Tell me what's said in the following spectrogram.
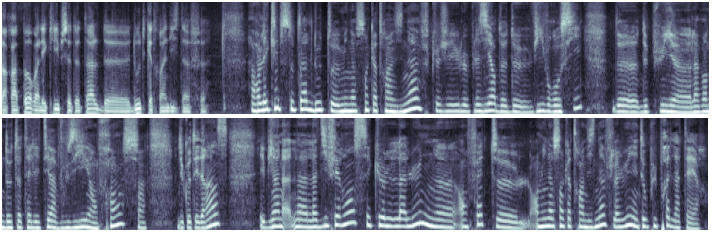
par rapport à l'éclipse totale d'août 99 Alors l'éclipse totale d'août euh, 1999 que j'ai eu le plaisir de, vivre aussi de, depuis euh, la bande de totalité à Vouziers en France, du côté de Reims. Eh bien la, différence c'est que la Lune, euh, en fait, euh, en 1999, la Lune était au plus près de la Terre.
